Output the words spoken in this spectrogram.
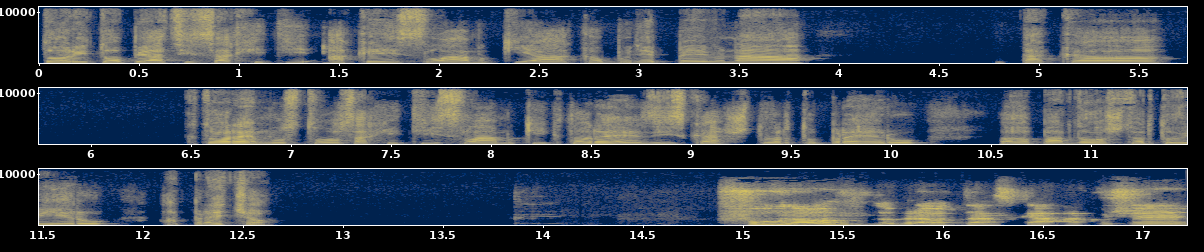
ktorý topiaci sa chytí akej slámky a ako bude pevná, tak uh, ktoré mužstvo sa chytí slámky, ktoré získa štvrtú prehru, uh, pardon, štvrtú výhru a prečo? Fú, no, dobrá otázka. Akože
